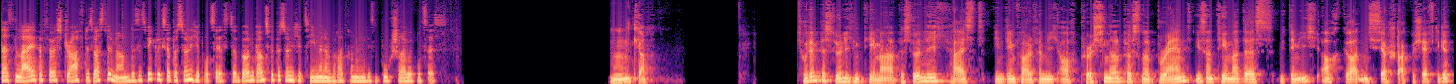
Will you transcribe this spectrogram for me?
das live a first draft ist, was du immer. Das ist wirklich so ein persönlicher Prozess. Da waren ganz viele persönliche Themen einfach drin in diesem Buchschreibeprozess. Mhm, klar. Zu dem persönlichen Thema. Persönlich heißt in dem Fall für mich auch Personal. Personal Brand ist ein Thema, das, mit dem ich auch gerade mich sehr stark beschäftige.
